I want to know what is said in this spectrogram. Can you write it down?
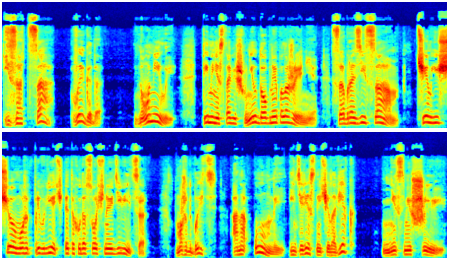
Из-за отца. Выгода. Но, милый, ты меня ставишь в неудобное положение. Сообрази сам, чем еще может привлечь эта худосочная девица? Может быть, она умный, интересный человек?» «Не смеши!»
